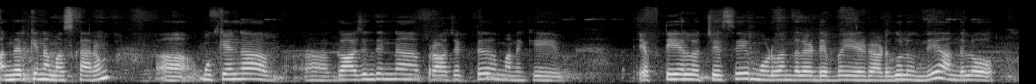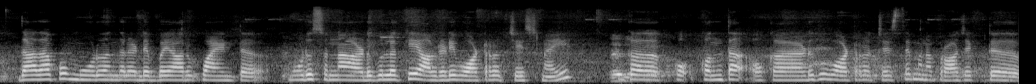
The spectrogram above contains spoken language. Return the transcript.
అందరికీ నమస్కారం. ముఖ్యంగా గాజులు తిన్న ప్రాజెక్ట్ మనకి ఎఫ్టిఎల్ వచ్చేసి మూడు వందల డెబ్బై ఏడు అడుగులు ఉంది. అందులో దాదాపు మూడు వందల డెబ్బై ఆరు పాయింట్ మూడు సున్నా అడుగులకి ఆల్రెడీ వాటర్ వచ్చేసినాయి. ఇంకా కొ- కొంత ఒక అడుగు వాటర్ వచ్చేస్తే మన ప్రాజెక్ట్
